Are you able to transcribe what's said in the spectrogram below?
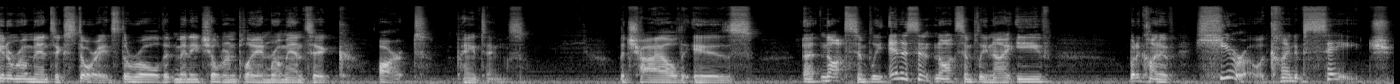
in a romantic story. It's the role that many children play in romantic art, paintings. The child is uh, not simply innocent, not simply naive, but a kind of hero, a kind of sage.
